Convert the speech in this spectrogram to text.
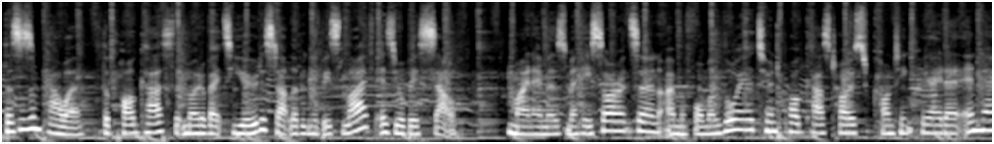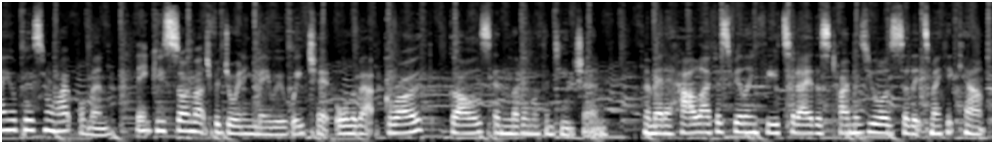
This is Empower, the podcast that motivates you to start living your best life as your best self. My name is Mihi Sorensen. I'm a former lawyer turned podcast host, content creator, and now your personal hype woman. Thank you so much for joining me where we chat all about growth, goals, and living with intention. No matter how life is feeling for you today, this time is yours, so let's make it count.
